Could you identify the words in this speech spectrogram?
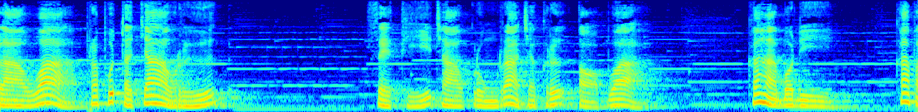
กล่าวว่าพระพุทธเจ้าหรือ เศรษฐีชาวกรุงราชครึตอบว่าข้าบดี ข้าพ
